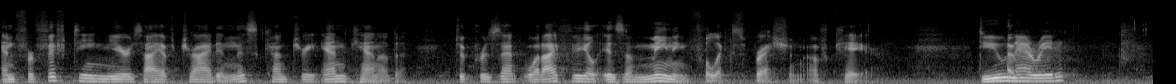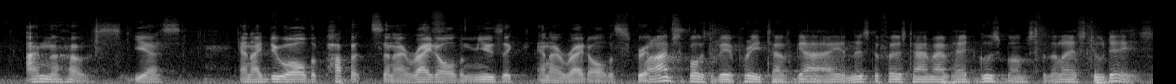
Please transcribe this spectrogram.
And for 15 years, I have tried in this country and Canada to present what I feel is a meaningful expression of care. Do you narrate it? I'm the host, yes, and I do all the puppets, and I write all the music, and I write all the scripts. Well, I'm supposed to be a pretty tough guy, and this is the first time I've had goosebumps for the last two days.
